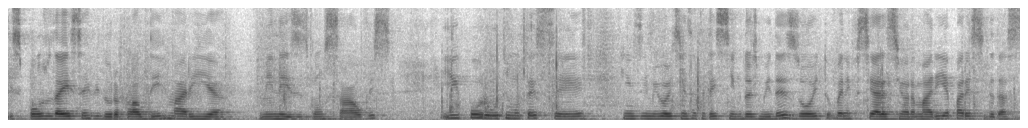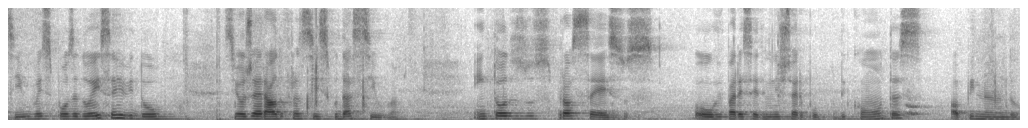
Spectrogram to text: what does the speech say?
esposo da ex-servidora Claudir Maria Menezes Gonçalves. E, por último, TC 15.875, 2018, beneficiária senhora Maria Aparecida da Silva, esposa do ex-servidor, senhor Geraldo Francisco da Silva. Em todos os processos, houve parecer do Ministério Público de Contas, opinando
